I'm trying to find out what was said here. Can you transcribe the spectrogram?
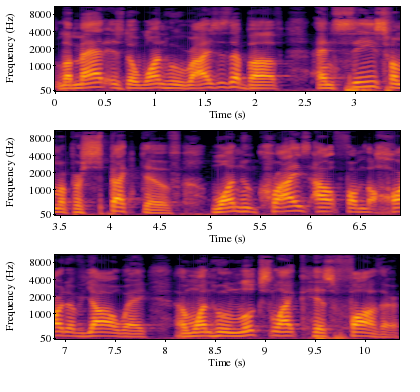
Lamad is the one who rises above and sees from a perspective, one who cries out from the heart of Yahweh, and one who looks like his father.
